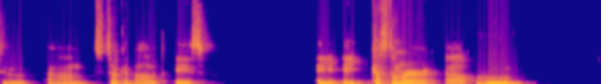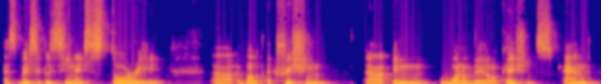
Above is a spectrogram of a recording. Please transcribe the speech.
to um, to talk about is a, a customer uh, who has basically seen a story uh, about attrition uh, in one of their locations, and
